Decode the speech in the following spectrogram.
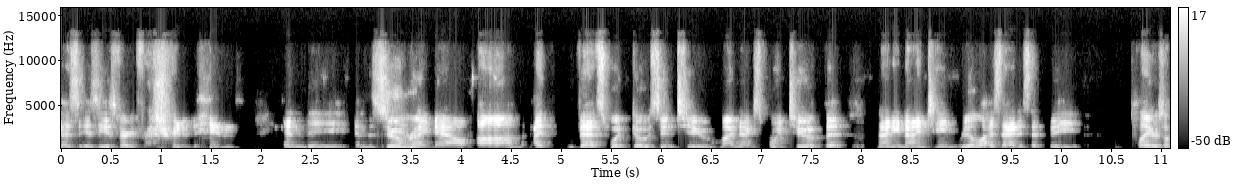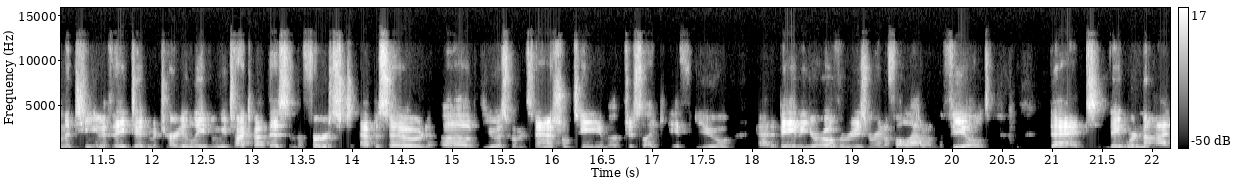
as Izzy is very frustrated in in the in the Zoom right now. Um, I that's what goes into my next point too of the 99 team. Realize that is that the players on the team, if they did maternity leave, and we talked about this in the first episode of the U.S. Women's National Team, of just like if you had a baby, your ovaries were going to fall out on the field. That they were not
